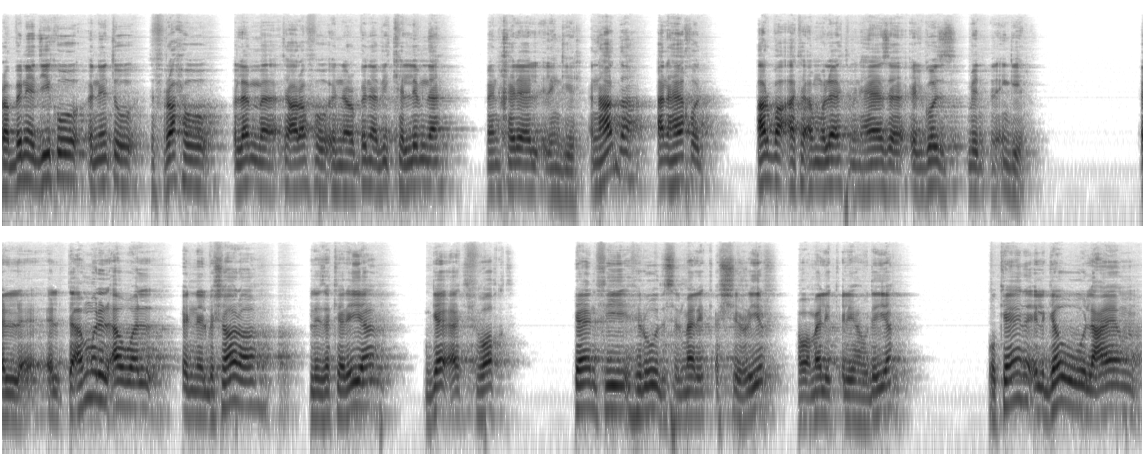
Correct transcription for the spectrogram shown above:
ربنا يديكم إن أنتوا تفرحوا لما تعرفوا إن ربنا بيكلمنا من خلال الإنجيل. النهاردة أنا هاخد أربع تأملات من هذا الجزء من الإنجيل. التأمل الأول إن البشارة لزكريا جاءت في وقت كان في هيرودس الملك الشرير هو ملك اليهودية وكان الجو العام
